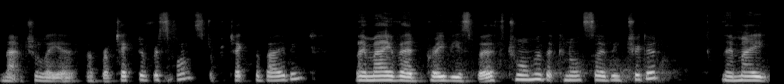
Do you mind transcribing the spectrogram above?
naturally a, a protective response to protect the baby. They may have had previous birth trauma that can also be triggered. There may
